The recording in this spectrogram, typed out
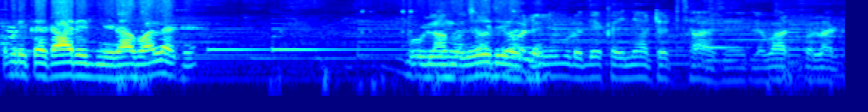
આપણી કંઈક આ રીતની રાબ હાલે છે. બહુ લાંબો લીમડો દેખાય ત્યાં ઠેઠ થાય છે એટલે વાત લાગે.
